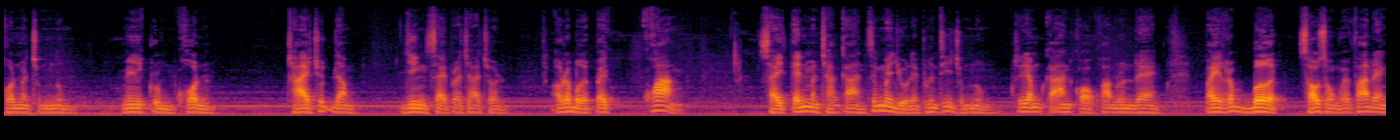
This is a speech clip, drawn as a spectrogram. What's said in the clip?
คนมาชุมนุม มีกลุ่มคนชายชุดดำยิงใส่ประชาชน เอาระเบิดไปคว้าง ใส่เต็นท์บัญชาการ ซึ่งไม่อยู่ในพื้นที่ชุมนุม เตรียมการก่อความรุนแรง ไประเบิดเสาส่งไฟฟ้าแรง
